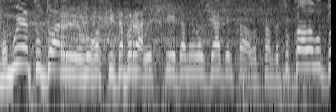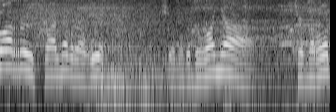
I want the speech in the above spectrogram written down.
Момент удар Луговський забирає. Лицький Данило Зябін та Олександр Шукалов удар. Шальнев реагує. Ще одне добивання. Чорнород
